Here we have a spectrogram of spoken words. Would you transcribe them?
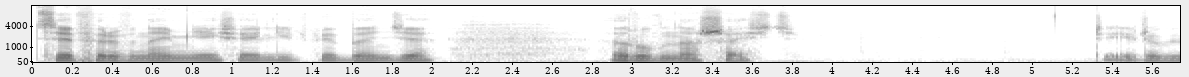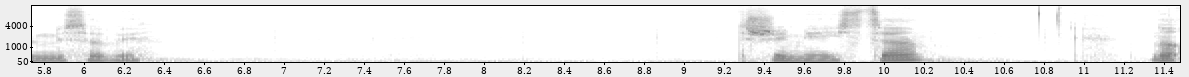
cyfr w najmniejszej liczbie będzie równa 6. Czyli robimy sobie trzy miejsca. No,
